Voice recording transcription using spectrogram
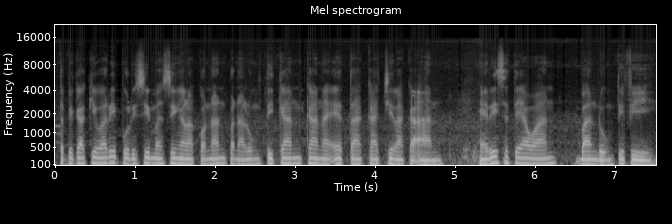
Tapi kaki wari polisi masih ngelakonan penalungtikan karena eta kacilakaan. Heri Setiawan, Bandung TV.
